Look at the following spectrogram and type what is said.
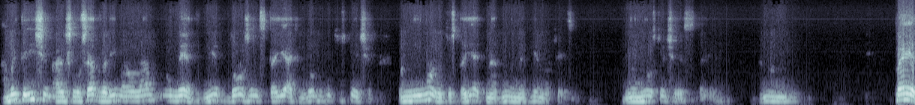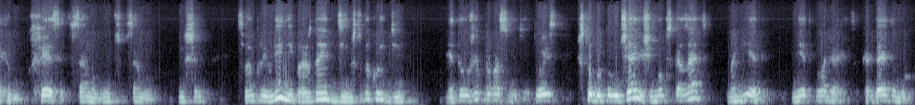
А мы-то ищем Аль-Шлуша Дворим Аулам Умед. Мир должен стоять, он должен быть устойчив. Он не может устоять на одной ноге на Хесед. Него неустойчивое состояние. Поэтому Хесед в самом лучшем, в самом высшем в своем проявлении порождает Дин. Что такое Дин? Это уже правосудие. То есть, чтобы получающий мог сказать, Магели, мне это полагается. Когда это быть?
